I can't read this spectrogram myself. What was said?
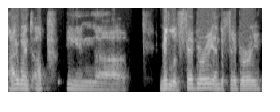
I went up in uh, middle of February, end of February,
